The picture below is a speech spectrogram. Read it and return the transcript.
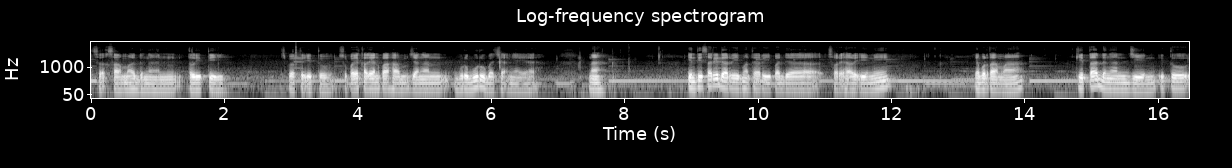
seksama dengan teliti seperti itu supaya kalian paham jangan buru-buru bacanya ya. Nah, intisari dari materi pada sore hari ini yang pertama kita dengan jin itu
